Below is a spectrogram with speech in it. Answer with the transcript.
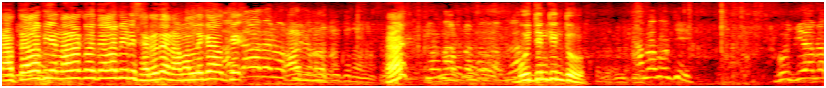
আর তেলাপিয়া না রাখলে তেলাপিয়া ছেড়ে দেন, আমার লেগে হ্যাঁ? বুঝছেন কিন্তু? আমরা বলছি আমরা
